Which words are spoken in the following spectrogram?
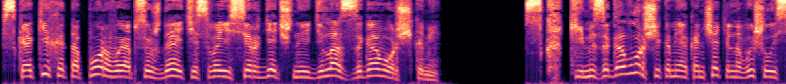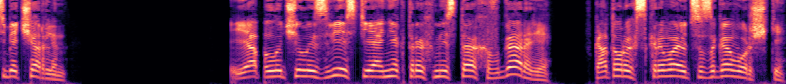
с каких это пор вы обсуждаете свои сердечные дела с заговорщиками? С какими заговорщиками окончательно вышел из себя Чарлин? Я получил известие о некоторых местах в Гарре, в которых скрываются заговорщики.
